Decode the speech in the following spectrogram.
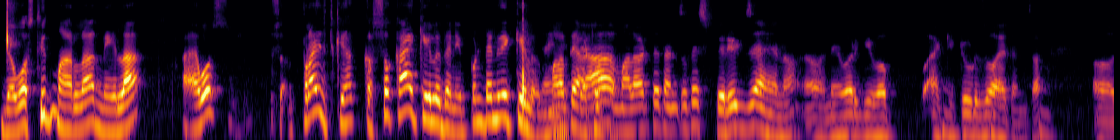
व्यवस्थित मारला नेला. आय वॉज सरप्राईज की हा कसं काय केलं त्याने पण त्याने ते केलं. मला ते त्या- आठवतं. मला वाटतं त्यांचं ते स्पिरिट जे आहे ना नेव्हर गिव्ह अप ॲटिट्यूड जो आहे त्यांचा. अं,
